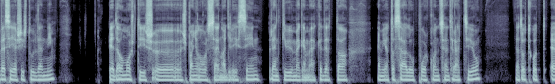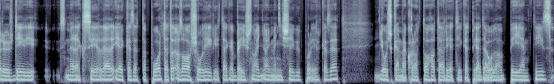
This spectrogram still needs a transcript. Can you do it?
veszélyes is tud lenni. Például most is ö, Spanyolország nagy részén rendkívül megemelkedett a, emiatt a szállópor koncentráció. Tehát ott, ott erős déli meleg széllel érkezett a por, tehát az alsó légrétegekbe is nagy, nagy mennyiségű por érkezett. Jócskán meghaladta a határértéket például a PM10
